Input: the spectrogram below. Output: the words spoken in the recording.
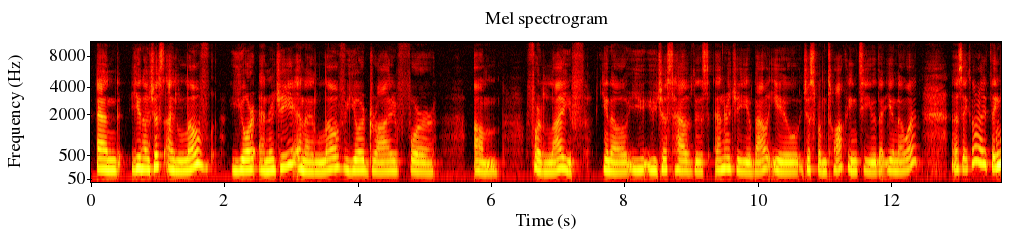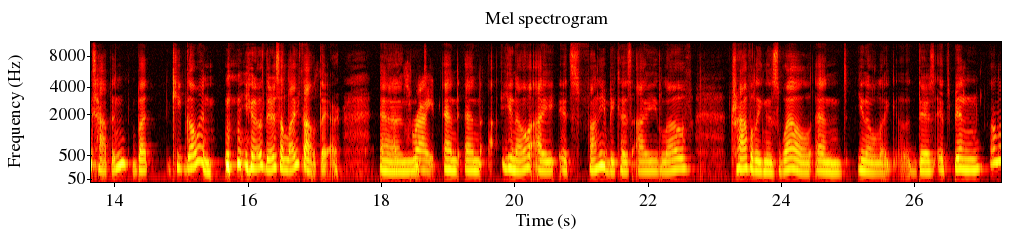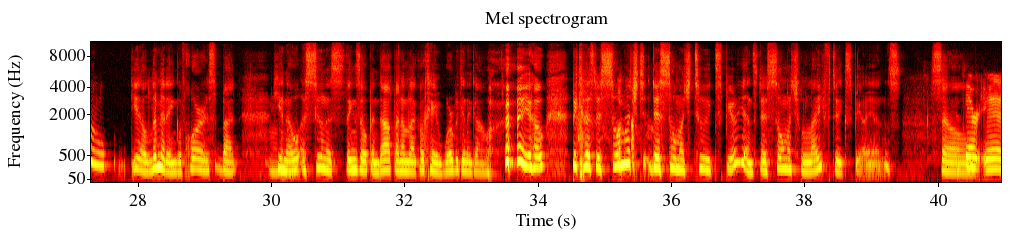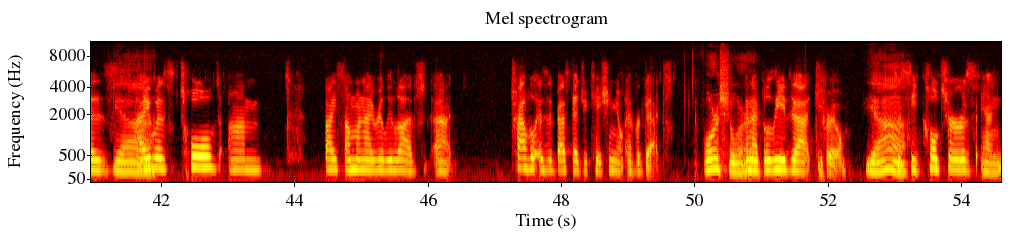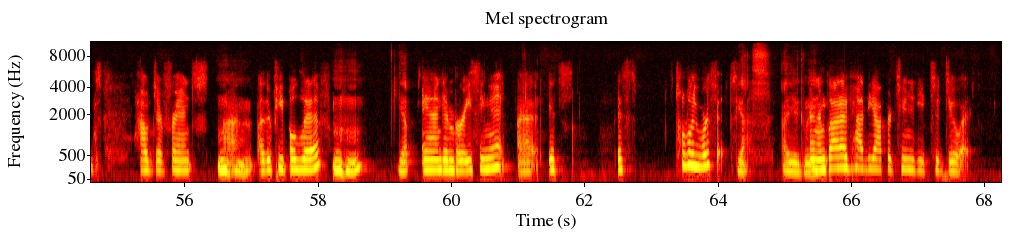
and you know just I love your energy and I love your drive for um for life. You know, you, you just have this energy about you just from talking to you that, you know what? I was like, all right, things happen, but keep going. you know, there's a life out there. And, That's right. And, and, you know, I, it's funny because I love traveling as well. And, you know, like there's, it's been a little, you know, limiting, of course, but, you know, as soon as things opened up, and I'm like, okay, where are we gonna go? you know, because there's so much, to, there's so much to experience. There's so much life to experience. So There is. Yeah. I was told um, by someone I really loved, uh, travel is the best education you'll ever get. for sure, And I believe that true. yeah, To see cultures and how different Mhm. um, other people live mm-hmm, yep, and embracing it, uh, it's it's totally worth it. yes, I agree. And I'm glad I've had the opportunity to do it.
